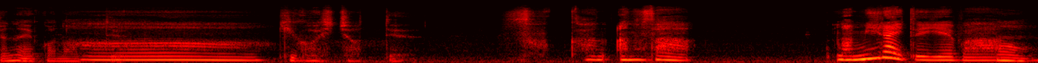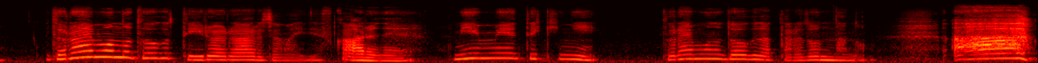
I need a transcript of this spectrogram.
じゃないかなって気がしちゃって。そっかあのさ、まあ、未来といえば、うん、ドラえもんの道具っていろいろあるじゃないですかあるね。みゆみゆ的にドラえもんの道具だったらどんなの？あー、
